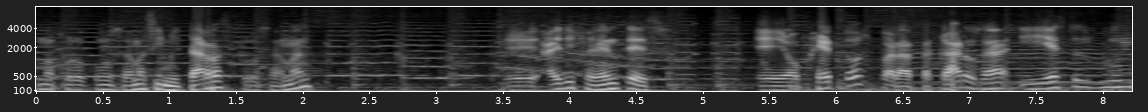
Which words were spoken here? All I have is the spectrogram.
no me acuerdo cómo se llama, cimitarras, creo que se llaman. Eh, hay diferentes eh, objetos para atacar, o sea, y esto es muy,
